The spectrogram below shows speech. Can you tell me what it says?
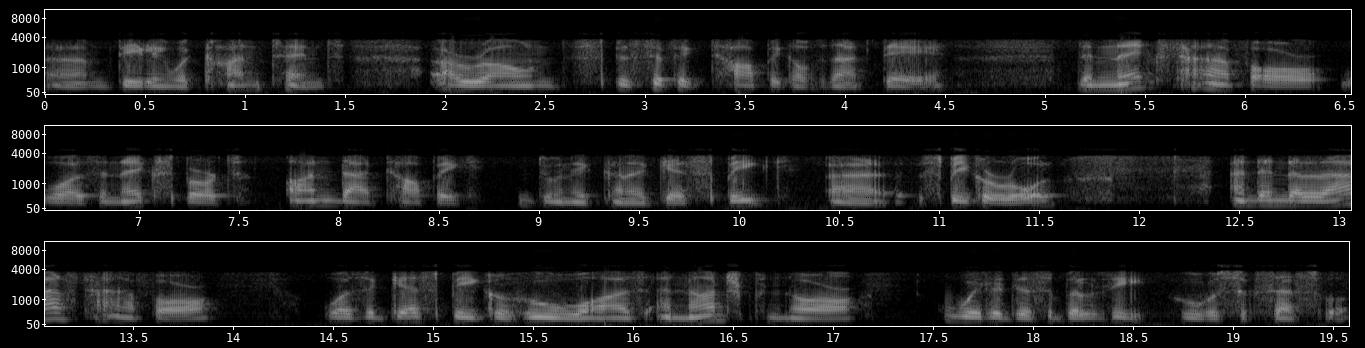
um, dealing with content around specific topic of that day. The next half hour was an expert on that topic doing a kind of guest speak uh, speaker role, and then the last half hour was a guest speaker who was an entrepreneur with a disability who was successful.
